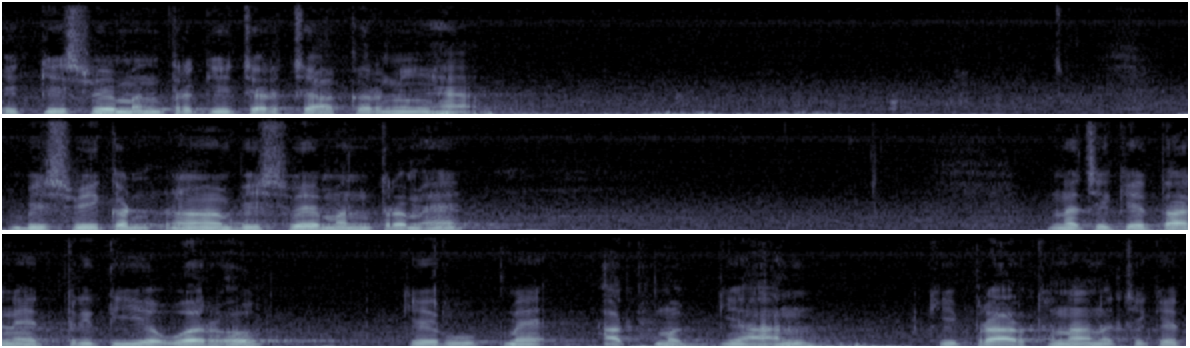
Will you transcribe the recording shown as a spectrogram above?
इक्कीसवें मंत्र की चर्चा करनी है। विश्व मंत्र में नचिकेता ने तृतीय वर के रूप में आत्मज्ञान की प्रार्थना नचिकेत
